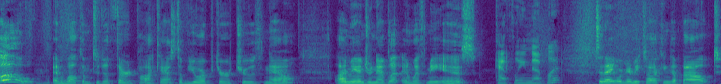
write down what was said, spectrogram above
Hello, and welcome to the third podcast of Your Pure Truth Now. I'm Andrew Neblett, and with me is Kathleen Neblett. today we're going to be talking about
